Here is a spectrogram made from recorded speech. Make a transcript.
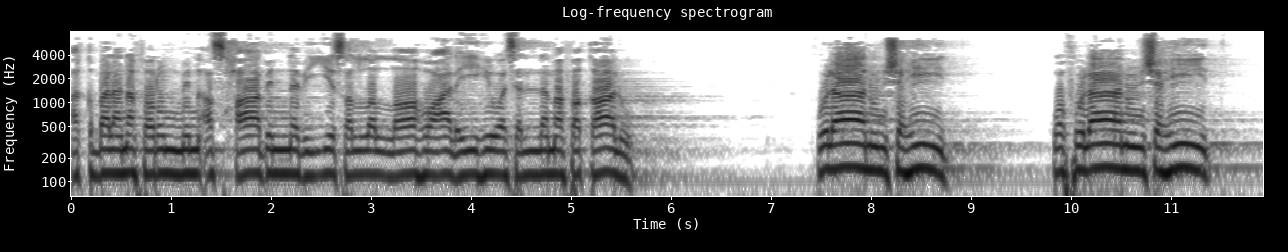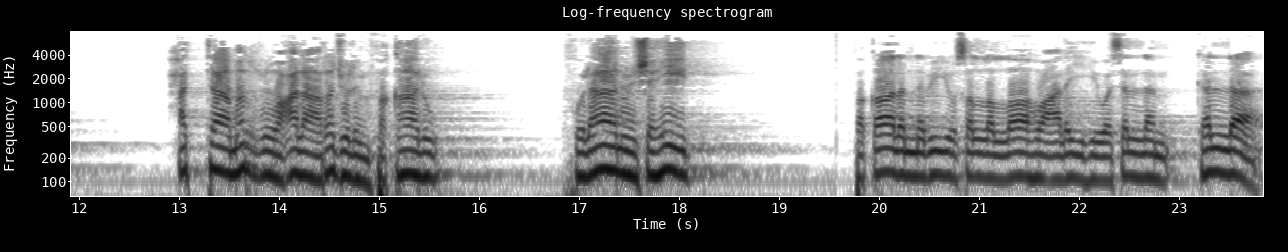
أقبل نفر من أصحاب النبي صلى الله عليه وسلم فقالوا فلان شهيد وفلان شهيد حتى مروا على رجل فقالوا فلان شهيد فقال النبي صلى الله عليه وسلم كلا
